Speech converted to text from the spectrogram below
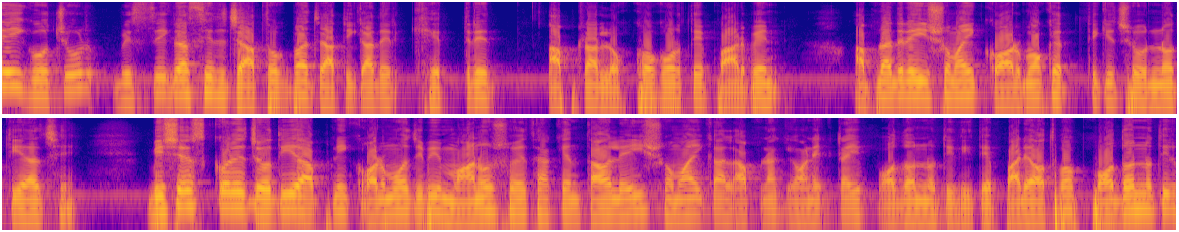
এই গোচর বৃশ্চিক রাশির জাতক বা জাতিকাদের ক্ষেত্রে আপনারা লক্ষ্য করতে পারবেন আপনাদের এই সময় কর্মক্ষেত্রে কিছু উন্নতি আছে। বিশেষ করে যদি আপনি কর্মজীবী মানুষ হয়ে থাকেন, তাহলে এই সময়কাল আপনাকে অনেকটাই পদোন্নতি দিতে পারে অথবা পদোন্নতির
